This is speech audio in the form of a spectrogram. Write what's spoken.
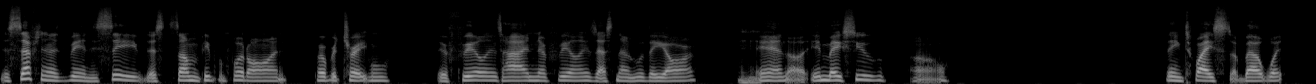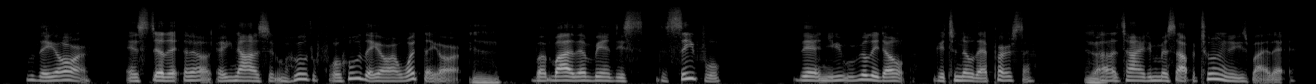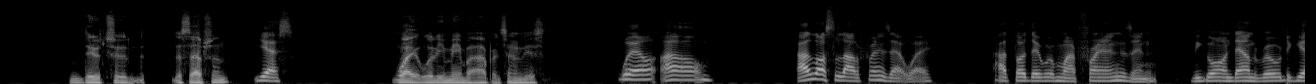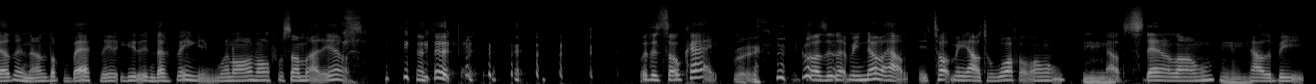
Deception is being deceived that some people put on, perpetrating their feelings, hiding their feelings. That's not who they are, mm, and uh, it makes you uh, think twice about what who they are instead of uh, acknowledging who for who they are and what they are. mm. But by them being dece- deceitful, then you really don't get to know that person. A Yeah. lot of times you miss opportunities by that. Due to d- deception? Yes. Why, what do you mean by opportunities? Well, um, I lost a lot of friends that way. I thought they were my friends and we going down the road together, and I look back, they he didn't left me and went on off with somebody else. but it's okay Right. because it let me know how it taught me how to walk alone, Mm, how to stand alone, mm, how to be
